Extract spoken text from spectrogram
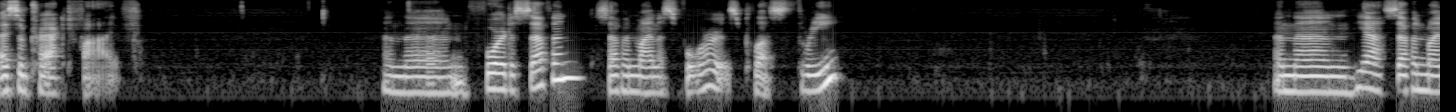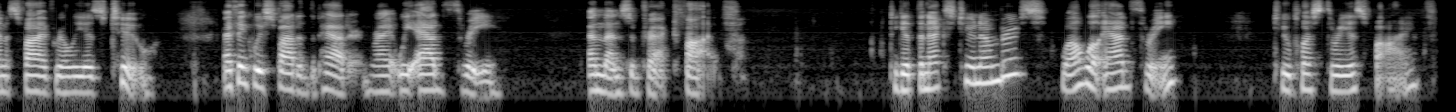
I subtract 5. And then 4 to 7, 7 minus 4 is plus 3. And then, yeah, 7 minus 5 really is 2. I think we've spotted the pattern, right? We add 3 and then subtract 5. To get the next two numbers, well, we'll add 3. 2 plus 3 is 5.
